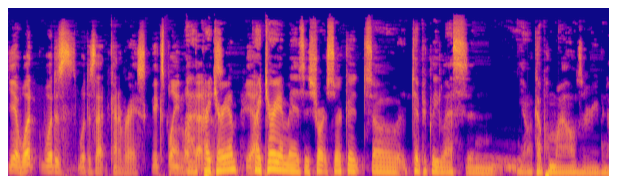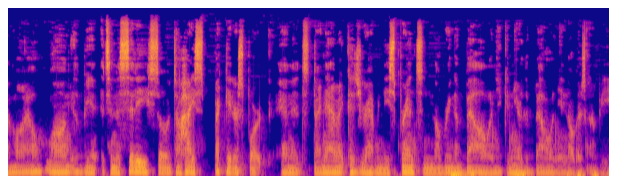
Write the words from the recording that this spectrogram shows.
Yeah. What what is what is that kind of race? Explain what Uh, that is. criterium. Yeah. Criterium is a short circuit, so typically less than you know a couple miles or even a mile long. It'll be it's in the city, so it's a high spectator sport and it's dynamic because you're having these sprints and they'll ring a bell and you can hear the bell and you know there's going to be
